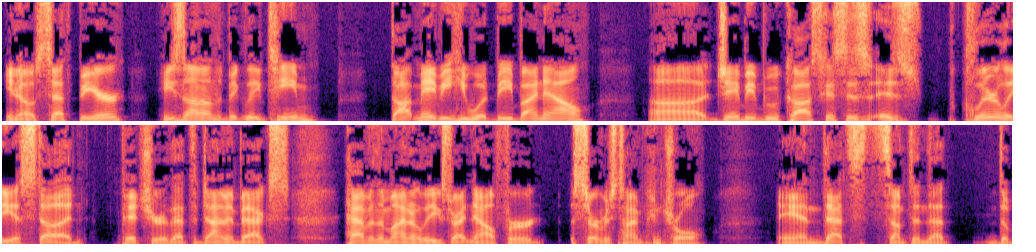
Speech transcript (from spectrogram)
You know, Seth Beer, he's not on the big league team. Thought maybe he would be by now. Uh, JB Bukauskas is is clearly a stud pitcher that the Diamondbacks have in the minor leagues right now for service time control, and that's something that the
